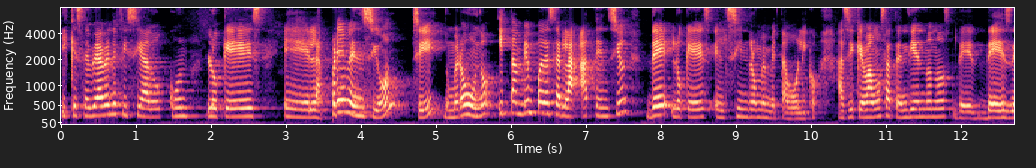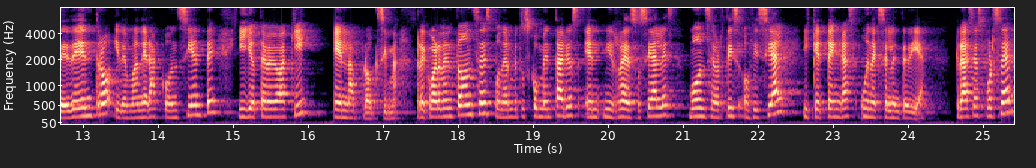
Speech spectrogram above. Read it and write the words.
y que se vea beneficiado con lo que es eh, la prevención, ¿sí? Número uno, y también puede ser la atención de lo que es el síndrome metabólico. Así que vamos atendiéndonos desde dentro y de manera consciente y yo te veo aquí en la próxima. Recuerda entonces ponerme tus comentarios en mis redes sociales, Monse Ortiz Oficial, y que tengas un excelente día. Gracias por ser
